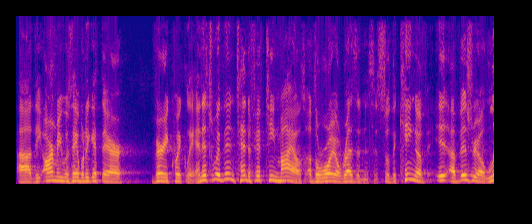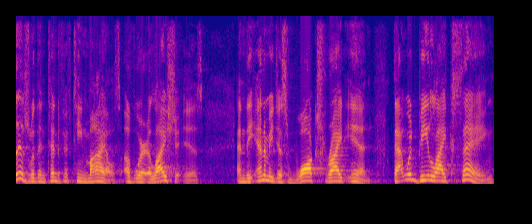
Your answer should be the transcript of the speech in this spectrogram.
uh, the army was able to get there very quickly. And it's within 10 to 15 miles of the royal residences. So the king of, of Israel lives within 10 to 15 miles of where Elisha is, and the enemy just walks right in. That would be like saying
